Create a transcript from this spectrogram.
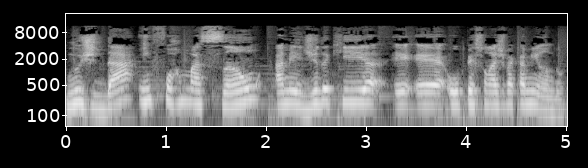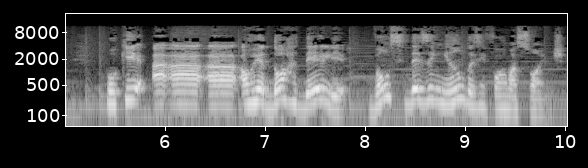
nos dar informação à medida que é, é, o personagem vai caminhando. Porque a, a, a, ao redor dele vão se desenhando as informações.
